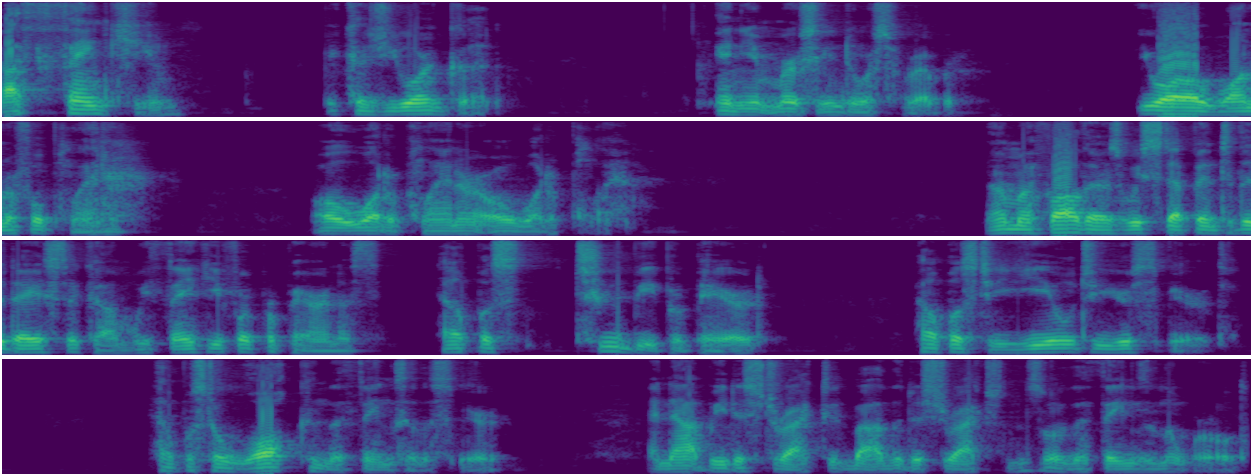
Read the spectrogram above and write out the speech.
I thank you because you are good and your mercy endures forever. You are a wonderful planner. Oh, what a planner. Oh, what a plan. Now, my Father, as we step into the days to come, we thank you for preparing us. Help us to be prepared. Help us to yield to your Spirit. Help us to walk in the things of the Spirit and not be distracted by the distractions or the things in the world.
